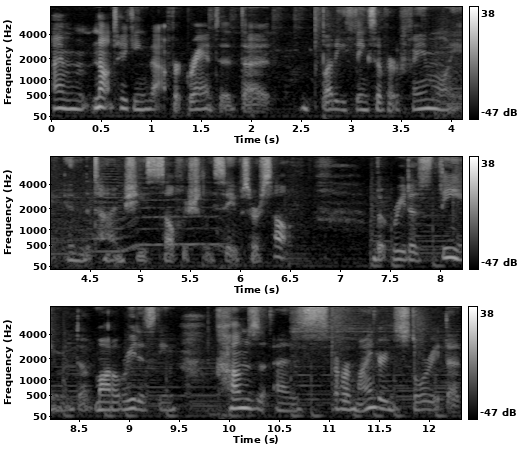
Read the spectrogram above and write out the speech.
I'm not taking that for granted that Buddy thinks of her family in the time she selfishly saves herself. The Rita's theme, the model Rita's theme, comes as a reminder in the story that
